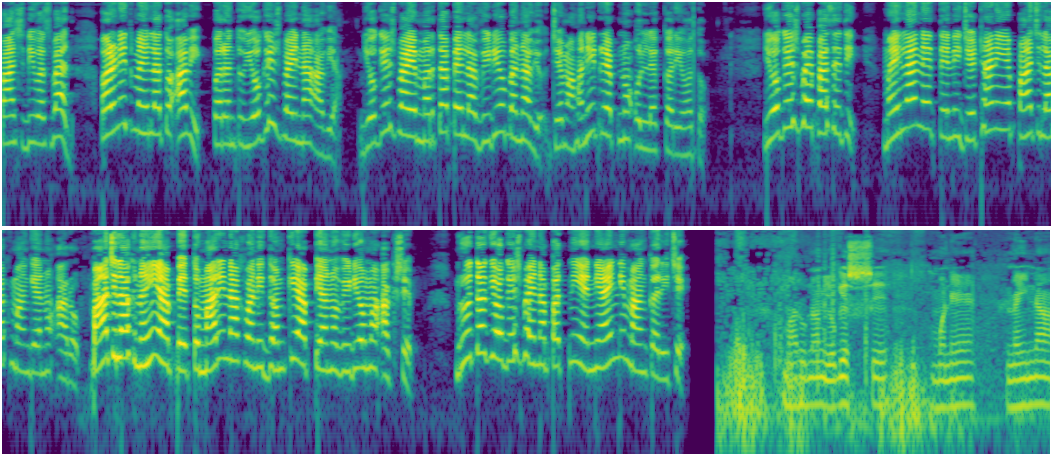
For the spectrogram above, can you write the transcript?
પાંચ દિવસ બાદ પરણિત મહિલા તો આવી, પરંતુ યોગેશભાઈ ના આવ્યા. યોગેશભાઈએ મરતા પહેલા વીડિયો બનાવ્યો, જેમાં હની ટ્રેપનો ઉલ્લેખ કર્યો હતો. યોગેશભાઈ પાસેથી મહિલાને તેની જેઠાણીએ પાંચ લાખ માંગ્યાનો આરોપ. પાંચ લાખ નહીં આપે તો મારી નાખવાની ધમકી આપ્યાનો વિડીયોમાં આક્ષેપ. મૃતક યોગેશભાઈના પત્નીએ ન્યાયની માંગ કરી છે. મારું નામ યોગેશ છે. મને નૈના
